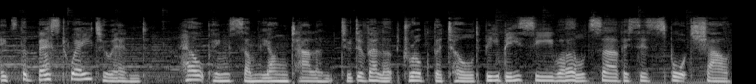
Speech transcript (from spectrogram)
It's the best way to end, helping some young talent to develop Drogba told BBC World Service's Sportshour.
